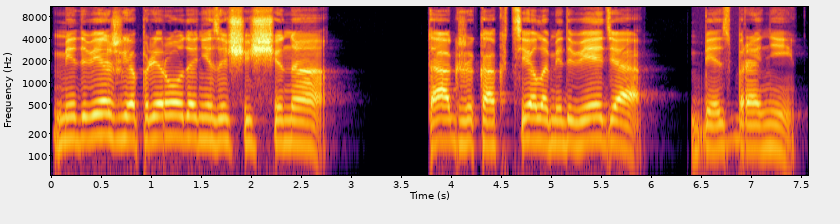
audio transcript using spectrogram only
медвежья природа не защищена, так же, как тело медведя без брони.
